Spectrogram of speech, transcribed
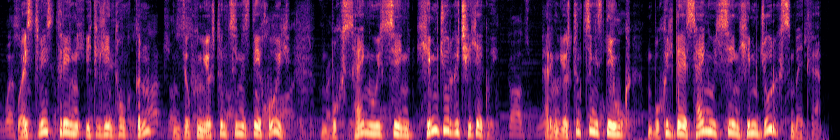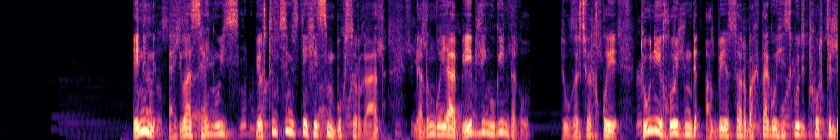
Вестминстерийн итгэлийн тунхаг нь зөвхөн ертөнцийн эзний хууль бүх сайн үйлсийн хэмжүүр гэж хэлээгүй. Харин ертөнцийн эзний үг бүхэлдээ сайн үйлсийн хэмжүүр гэсэн байдаг. Энэ нь аливаа сайн үйлс ертөнцийн эзний хэлсэн бүх сургаал ялангуяа Библийн үгийн дагуу түгээрч барахгүй түүний хуулинд албан ёсоор багтаагүй хэсгүүдэд хүртэл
